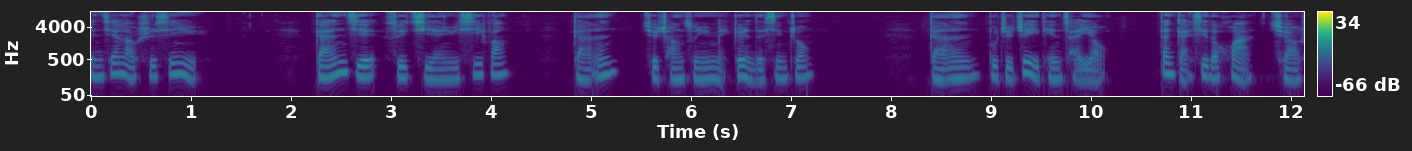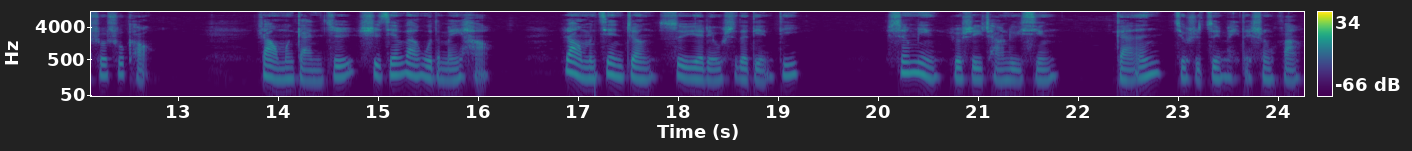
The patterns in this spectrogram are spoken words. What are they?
陈谦老师心语：感恩节虽起源于西方，感恩却长存于每个人的心中。感恩不止这一天才有，但感谢的话却要说出口。让我们感知世间万物的美好，让我们见证岁月流逝的点滴。生命若是一场旅行，感恩就是最美的盛放，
